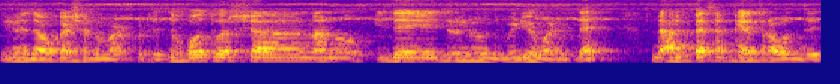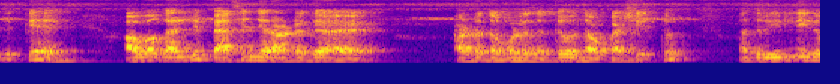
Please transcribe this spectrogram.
ಇಲ್ಲೊಂದು ಅವಕಾಶವನ್ನು ಮಾಡಿಕೊಟ್ಟಿದ್ದು ಹೋದ ವರ್ಷ ನಾನು ಇದೇ ಇದರಲ್ಲಿ ಒಂದು ವಿಡಿಯೋ ಮಾಡಿದ್ದೆ. ಅಂದರೆ ಹತ್ರ ಒಂದು ಇದಕ್ಕೆ. ಅವಾಗ ಅಲ್ಲಿ ಪ್ಯಾಸೆಂಜರ್ ಆಟೋಗೆ ಆಟೋ ತಗೊಳ್ಳೋದಕ್ಕೆ ಒಂದು ಅವಕಾಶ ಇತ್ತು. ಆದರೆ ಇಲ್ಲಿ ಈಗ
